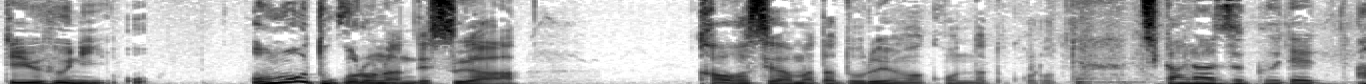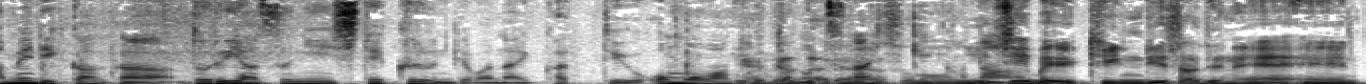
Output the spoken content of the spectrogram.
ていうふうに思うところなんですが、為替はまたドル円はこんなところと。力ずくでアメリカがドル安にしてくるんではないかっていう思惑との綱引きかな。日米金利差でね、えー、っ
